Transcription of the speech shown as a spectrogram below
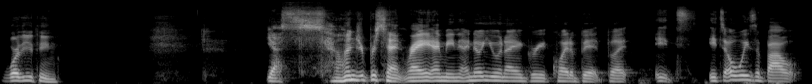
What do you think? Yes, 100%, right? I mean, I know you and I agree quite a bit, but it's it's always about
